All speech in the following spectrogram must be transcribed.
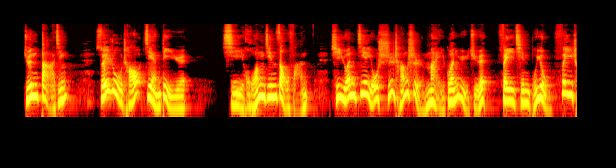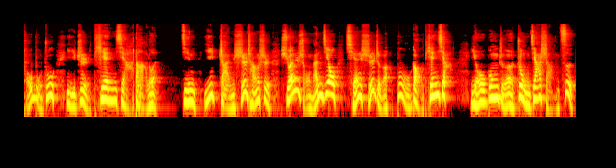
军大惊，遂入朝见帝曰：“昔黄巾造反，其原皆由十常侍卖官鬻爵，非亲不用，非仇不诛，以致天下大乱。今以斩十常侍，悬首南郊，前使者布告天下。”有功者重加赏赐，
